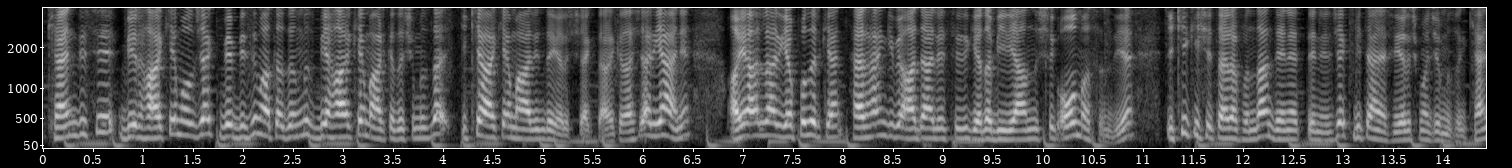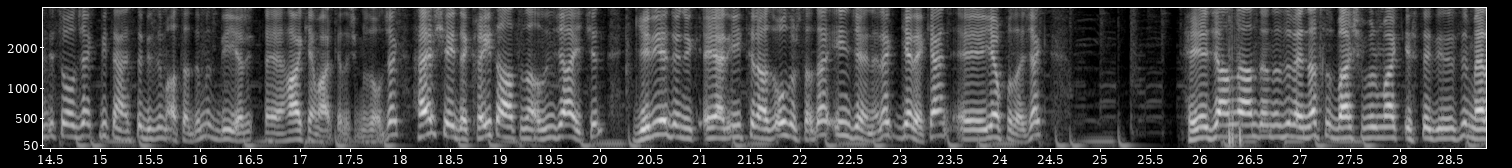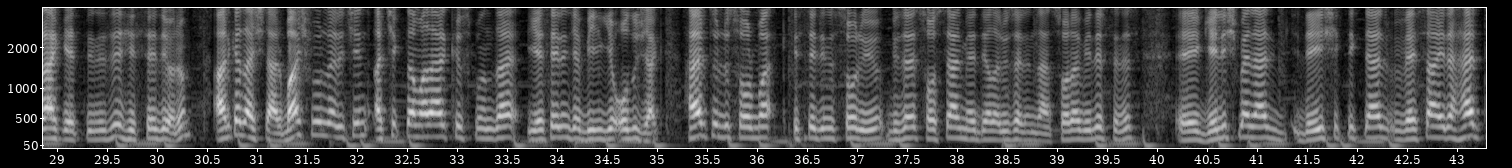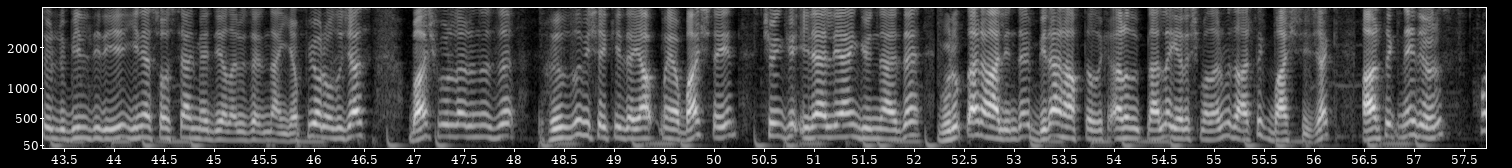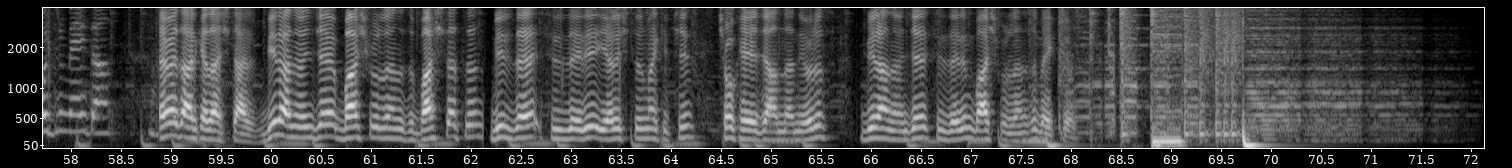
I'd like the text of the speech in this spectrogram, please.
Kendisi bir hakem olacak ve bizim atadığımız bir hakem arkadaşımızla iki hakem halinde yarışacaklar arkadaşlar. Yani ayarlar yapılırken herhangi bir adaletsizlik ya da bir yanlışlık olmasın diye iki kişi tarafından denetlenilecek. Bir tanesi yarışmacımızın kendisi olacak, bir tanesi de bizim atadığımız bir yarı- e, hakem arkadaşımız olacak. Her şeyde kayıt altına alınacağı için geriye dönük eğer itiraz olursa da incelenerek gereken e, yapılacak heyecanlandığınızı ve nasıl başvurmak istediğinizi merak ettiğinizi hissediyorum. Arkadaşlar başvurular için açıklamalar kısmında yeterince bilgi olacak. Her türlü sormak istediğiniz soruyu bize sosyal medyalar üzerinden sorabilirsiniz. Ee, gelişmeler, değişiklikler vesaire her türlü bildiriyi yine sosyal medyalar üzerinden yapıyor olacağız. Başvurularınızı hızlı bir şekilde yapmaya başlayın. Çünkü ilerleyen günlerde gruplar halinde birer haftalık aralıklarla yarışmalarımız artık başlayacak. Artık ne diyoruz? Hodri Meydan. Evet arkadaşlar bir an önce başvurularınızı başlatın. Biz de sizleri yarıştırmak için çok heyecanlanıyoruz. Bir an önce sizlerin başvurularınızı bekliyoruz.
